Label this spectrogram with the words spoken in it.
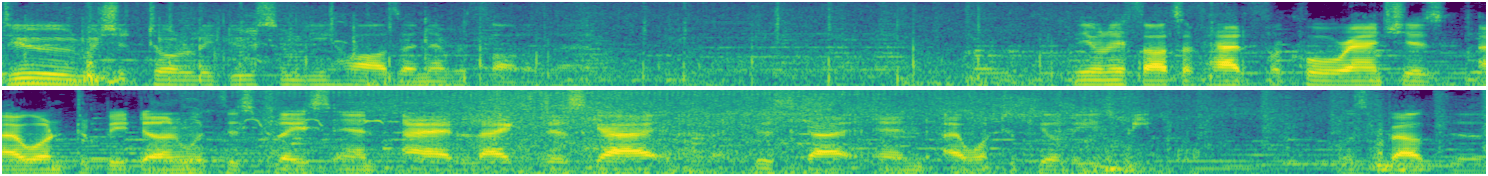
Dude, we should totally do some yeehaws. I never thought of that. The only thoughts I've had for Cool Ranch is I want to be done with this place and I like this guy and I like this guy and I want to kill these people. Was about the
